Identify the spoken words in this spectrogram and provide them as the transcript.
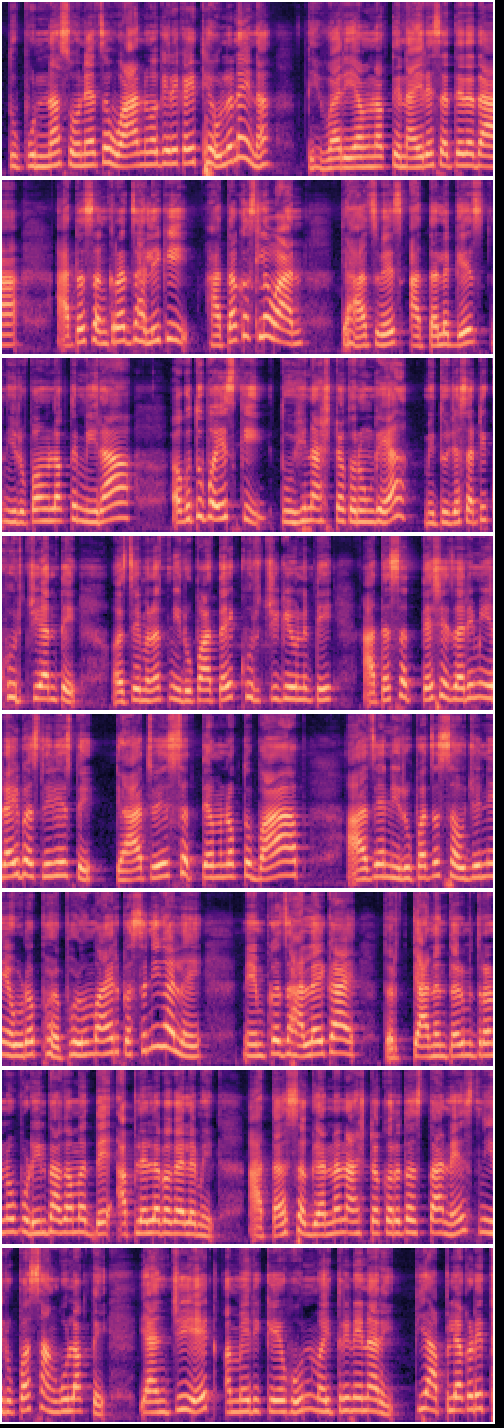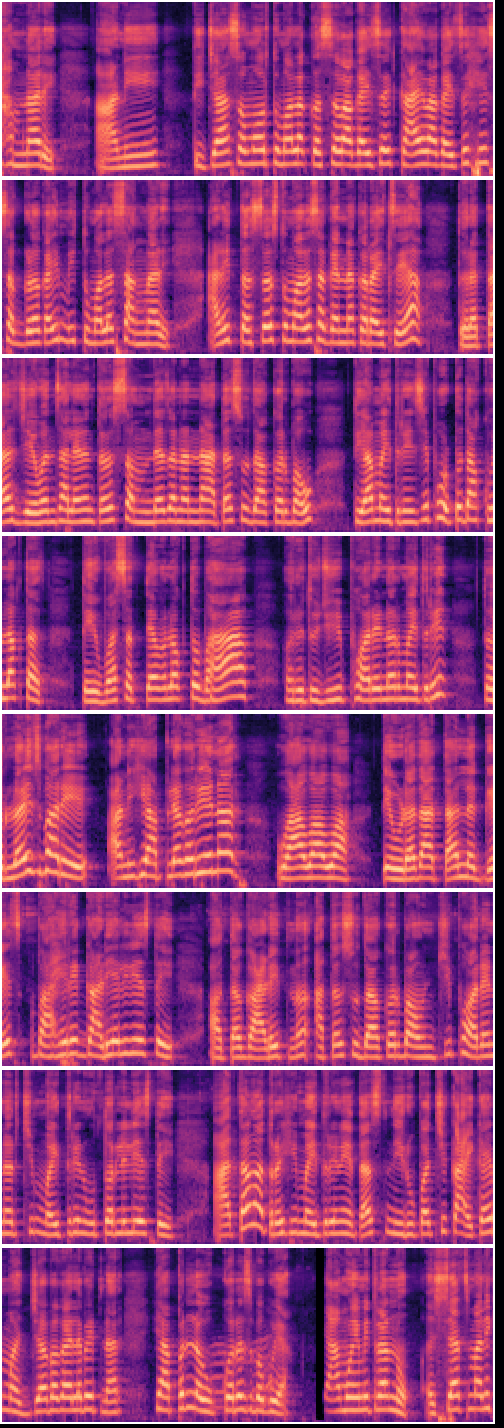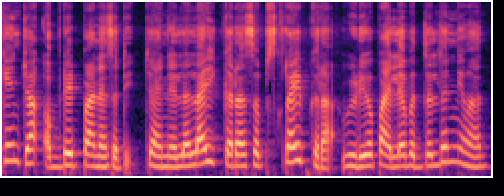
तू पुन्हा सोन्याचं वाण वगैरे काही ठेवलं नाही ना? तेव्हा रिया म्हणू लागते नाही रे सत्य दादा आता संक्रांत झाली की आता कसलं वाण? त्याच वेळेस आता लगेच निरूपा म्हणू लागते मीरा अगं तू पैस की तूही नाश्ता करून घ्या मी तुझ्यासाठी खुर्ची आणते. असे म्हणत निरूपा आता एक खुर्ची घेऊन येते. आता सत्या शेजारी मीराई बसलेली असते. त्याच वेळेस सत्य म्हणू लागतो बाप आज या निरूपाचं सौजन्य एवढं फळफळून बाहेर कसं निघालंय? नेमकं झालंय काय? तर त्यानंतर मित्रांनो पुढील भागामध्ये आपल्याला बघायला मिळेल. आता सगळ्यांना नाश्ता करत असतानाच निरूपा सांगू लागते यांची एक अमेरिकेहून मैत्रीण येणार आहे ती आपल्याकडे थांबणार आहे. आणि तिच्यासमोर तुम्हाला कसं वागायचं आहे काय वागायचं हे सगळं काही मी तुम्हाला सांगणार आहे. आणि तसंच तुम्हाला सगळ्यांना करायचं आहे हा. तर आता जेवण झाल्यानंतर समद्या जणांना आता सुधाकर भाऊ त्या मैत्रिणीचे फोटो दाखवू लागतात. तेव्हा सत्यावर लागतो बाप अरे तुझी ही फॉरेनर मैत्रीण तर लयच भारी आहे. आणि ही आपल्या घरी येणार. वा वा वा. तेवढ्यात आता लगेच बाहेर एक गाडी आलेली असते. आता गाडीतनं आता सुधाकर बाऊंची फॉरेनरची मैत्रीण उतरलेली असते. आता मात्र ही मैत्रीण येताच निरूपाची काय काय मज्जा बघायला भेटणार हे आपण लवकरच बघूया. त्यामुळे मित्रांनो अशाच मालिकेंच्या अपडेट पाहण्यासाठी चॅनलला लाईक करा सबस्क्राईब करा. व्हिडिओ पाहिल्याबद्दल धन्यवाद.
